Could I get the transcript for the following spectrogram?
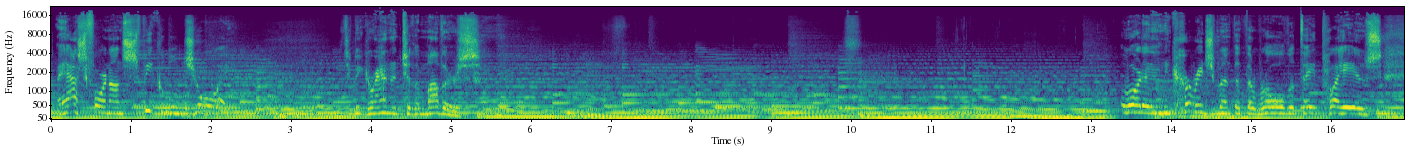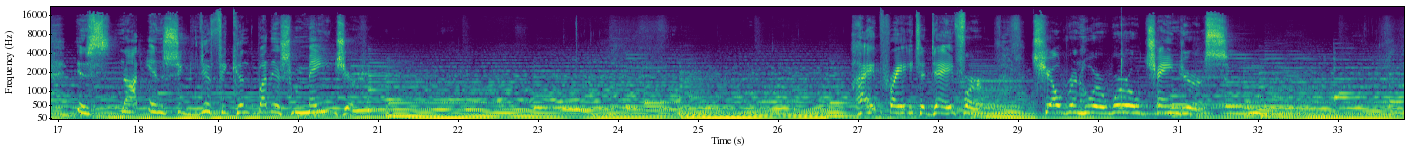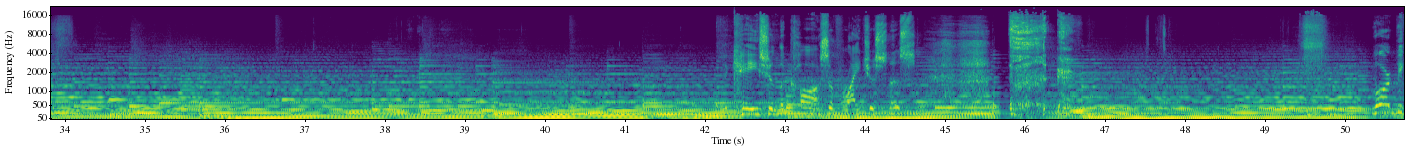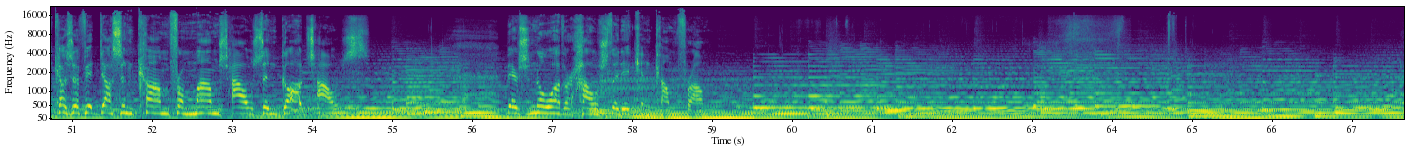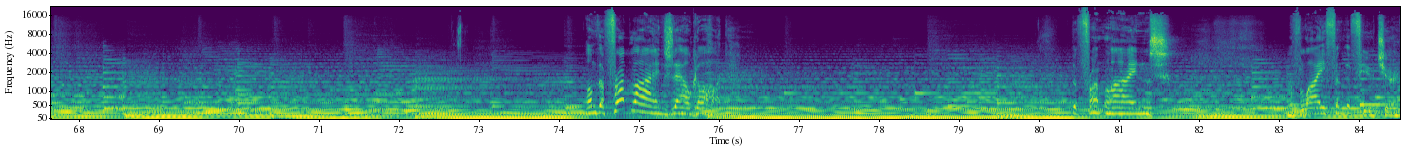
I ask for an unspeakable joy be granted to the mothers. Lord, an encouragement that the role that they play is, is not insignificant, but is major. I pray today for children who are world changers. And the cause of righteousness. Lord, because if it doesn't come from mom's house and God's house, there's no other house that it can come from. On the front lines now, God. The front lines of life and the future.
